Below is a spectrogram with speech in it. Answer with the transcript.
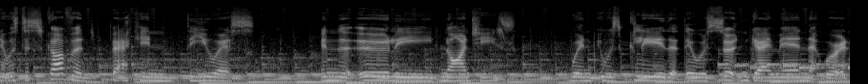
It was discovered back in the US in the early 90s when it was clear that there were certain gay men that were at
